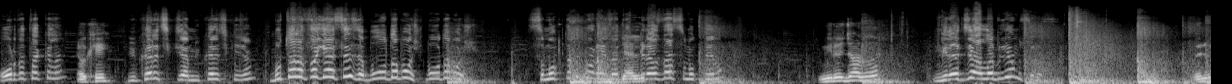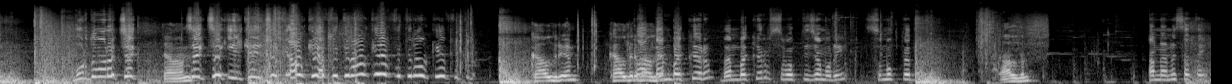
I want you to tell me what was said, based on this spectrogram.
Orada takılın. Okey. Yukarı çıkacağım, yukarı çıkacağım. Bu tarafa gelsenize. Bu oda boş, bu oda boş. Smokladık orayı zaten. Geldik. Biraz daha smoklayalım. Miracı aldılar. Miracı alabiliyor musunuz? Önüm. Vurdum onu çek. Tamam. Çek çek İlkay'ı çek. Al kıyafetini, al kıyafetini, al kıyafetini. Kaldırıyorum. Kaldırıp Tamam ben aldım. bakıyorum. Ben bakıyorum smoklayacağım orayı. Smokladım. Aldım. Ananı satayım.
